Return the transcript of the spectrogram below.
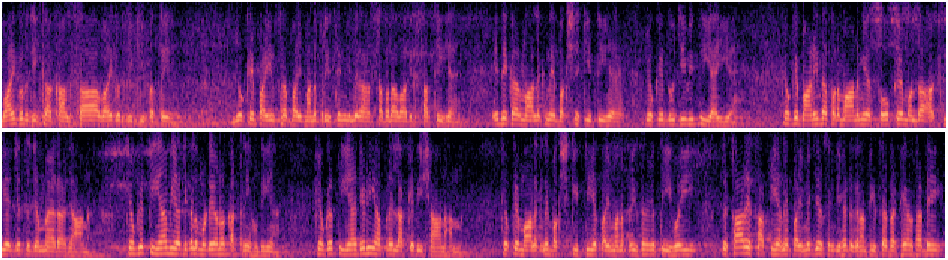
ਵਾਹਿਗੁਰੂ ਜੀ ਕਾ ਖਾਲਸਾ ਵਾਹਿਗੁਰੂ ਜੀ ਕੀ ਫਤਿਹ। ਜੋ ਕਿ ਭਾਈ ਸਾਹਿਬ ਭਾਈ ਮਨਪ੍ਰੀਤ ਸਿੰਘ ਜੀ ਮੇਰਾ ਤਬਲਾਵਾਦਕ ਸਾਥੀ ਹੈ। ਇਹਦੇ ਘਰ ਮਾਲਕ ਨੇ ਬਖਸ਼ਿਸ਼ ਕੀਤੀ ਹੈ ਜੋ ਕਿ ਦੂਜੀ ਵੀ ਧੀ ਆਈ ਹੈ। ਕਿਉਂਕਿ ਬਾਣੀ ਦਾ ਫਰਮਾਨ ਵੀ ਹੈ ਸੋ ਕੇ ਮੰਦਾ ਆਖੀਏ ਜਿਤ ਜੰਮੈ ਰਾਜਾਨ। ਕਿਉਂਕਿ ਧੀਆਂ ਵੀ ਅੱਜਕੱਲ ਮੁੰਡਿਆਂ ਨਾਲ ਘੱਟ ਨਹੀਂ ਹੁੰਦੀਆਂ। ਕਿਉਂਕਿ ਧੀਆਂ ਜਿਹੜੀਆਂ ਆਪਣੇ ਇਲਾਕੇ ਦੀ ਸ਼ਾਨ ਹਨ। ਕਿਉਂਕਿ ਮਾਲਕ ਨੇ ਬਖਸ਼ ਕੀਤੀ ਹੈ ਭਾਈ ਮਨਪ੍ਰੀਤ ਸਿੰਘ ਦੀ ਧੀ ਹੋਈ ਤੇ ਸਾਰੇ ਸਾਥੀਆਂ ਨੇ ਭਾਈ ਮੇਜਰ ਸਿੰਘ ਜੀ ਹੈੱਡ ਗ੍ਰੰਥੀ ਸਾਹਿਬ ਬੈਠੇ ਆ ਸਾਡੇ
